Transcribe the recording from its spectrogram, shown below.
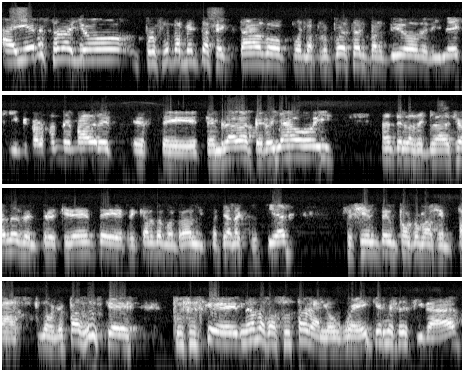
ayer estaba yo profundamente afectado por la propuesta del partido de INEGI, mi corazón de madre este, temblaba, pero ya hoy, ante las declaraciones del presidente Ricardo Monreal y Tatiana Cloutier, se siente un poco más en paz. Lo que pasa es que, pues es que nada más asustan a los güey, qué necesidad.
